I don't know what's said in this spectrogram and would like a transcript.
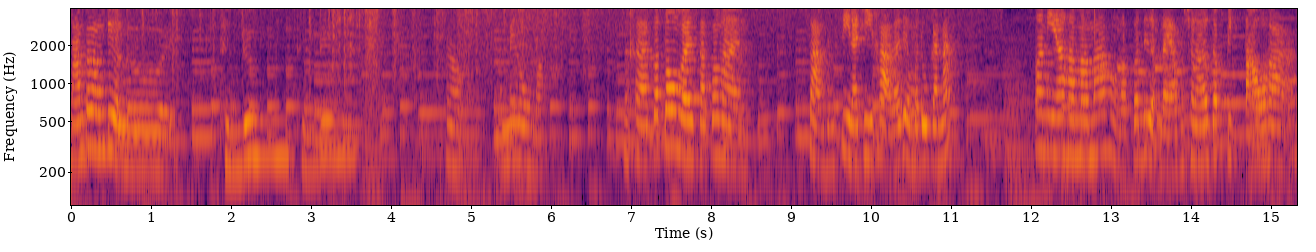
น้ำกำลังเดือดเลย ถึงดึง ถึงดึงเอามันไม่ลงหรอกนะคะ ก็ต้มไว้สักประมาณ 3-4 นาทีค่ะ แล้วเดี๋ยวมาดูกันนะ ตอนนี้นะคะมาม่าของเราก็เดือดแล้ว เพราะฉะนั้นเราจะปิดเตาค่ะฟึบ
